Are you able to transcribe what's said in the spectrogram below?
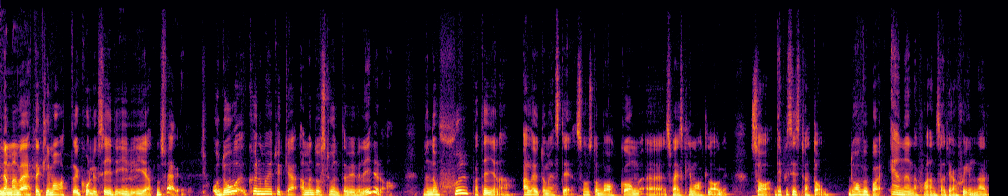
när man väter klimatkoldioxid i, i atmosfären. Och då kunde man ju tycka, ja men då struntar vi väl i det då. Men de sju partierna, alla utom SD, som står bakom eh, Sveriges klimatlag, sa det är precis tvärtom. Då har vi bara en enda chans att göra skillnad.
